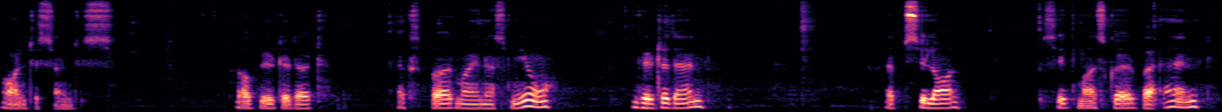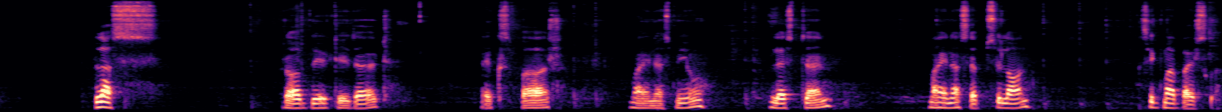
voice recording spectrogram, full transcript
Want this and this. Probability that. X bar minus mu greater than epsilon sigma square by n plus probability that x bar minus mu less than minus epsilon sigma pi square.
